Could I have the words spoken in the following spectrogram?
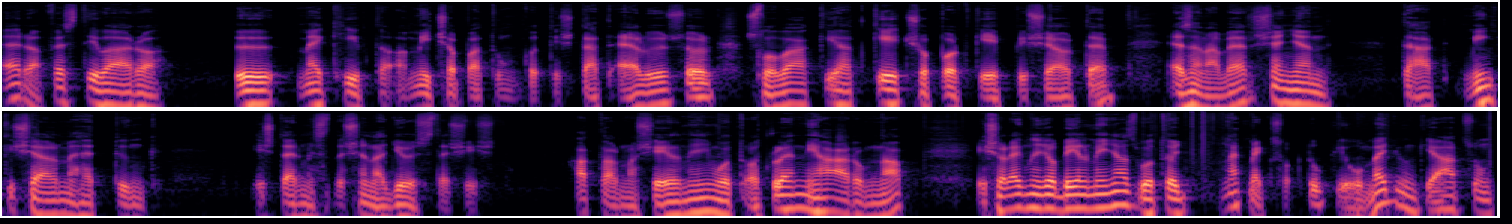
erre a fesztiválra ő meghívta a mi csapatunkat is. Tehát először Szlovákiát két csoport képviselte ezen a versenyen, tehát mink is elmehettünk, és természetesen a győztes is. Hatalmas élmény volt ott lenni három nap, és a legnagyobb élmény az volt, hogy hát megszoktuk, jó, megyünk, játszunk,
